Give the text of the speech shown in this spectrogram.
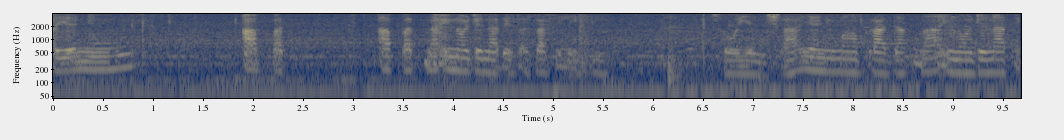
ayan yung apat apat na in-order natin sa Sassy Lady. So, yan siya. Yan yung mga product na in-order natin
